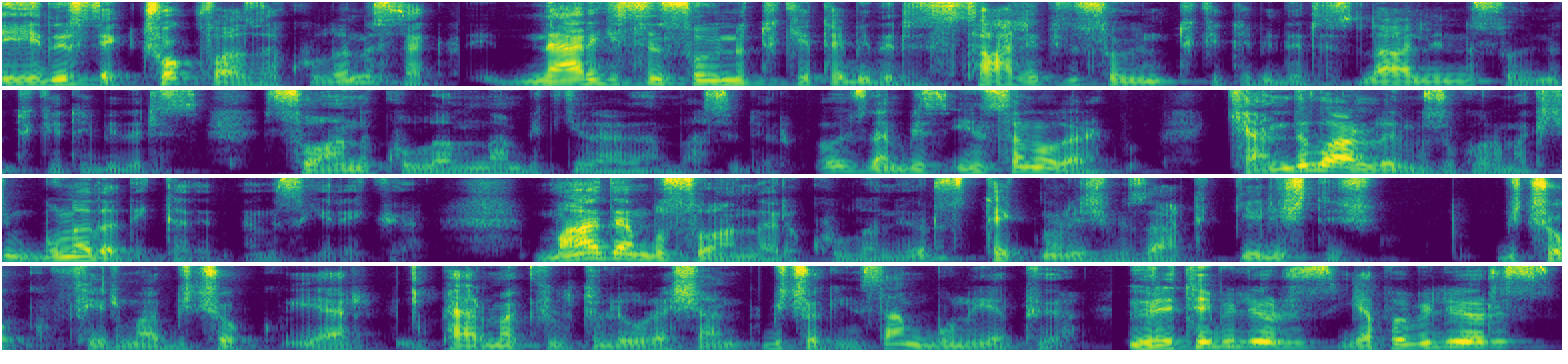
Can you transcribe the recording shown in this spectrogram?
eğilirsek, çok fazla kullanırsak nergisin soyunu tüketebiliriz. Sahlepin soyunu tüketebiliriz. Lalenin soyunu tüketebiliriz. Soğanlı kullanılan bitkilerden bahsediyorum. O yüzden biz insan olarak kendi varlığımızı korumak için buna da dikkat etmemiz gerekiyor. Madem bu soğanları kullanıyoruz, teknolojimiz artık gelişti. Birçok firma, birçok yer, permakültürle uğraşan birçok insan bunu yapıyor. Üretebiliyoruz, yapabiliyoruz.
